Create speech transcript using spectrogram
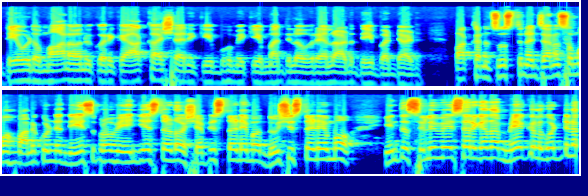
దేవుడు మానవుని కొరికి ఆకాశానికి భూమికి మధ్యలో వేలాడదీయబడ్డాడు పక్కన చూస్తున్న జనసమూహం అనుకుంటుంది యేసుప్రభు ఏం చేస్తాడో? శపిస్తాడేమో? దూషిస్తాడేమో? ఇంత సిలువ వేశారు కదా మేకలు కొట్టిన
